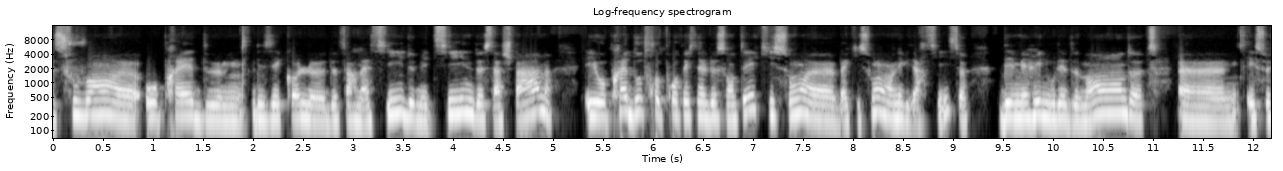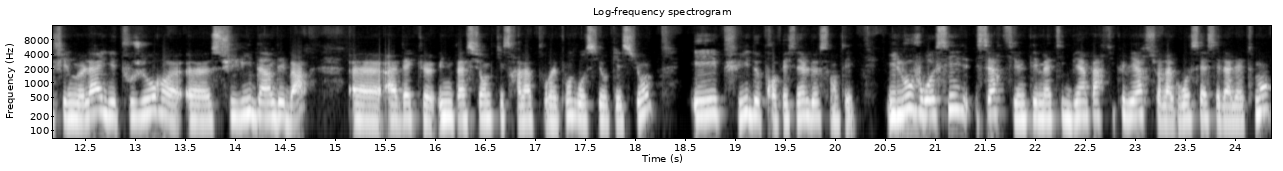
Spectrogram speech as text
souvent auprès de des écoles de pharmacie, de médecine, de sage-femme et auprès d'autres professionnels de santé qui sont bah, qui sont en exercice. Des mairies nous les demandent et ce film là il est toujours suivi d'un débat euh, avec une patiente qui sera là pour répondre aussi aux questions et puis de professionnels de santé. Il ouvre aussi, certes, c'est une thématique bien particulière sur la grossesse et l'allaitement,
